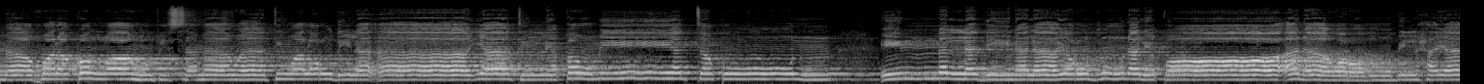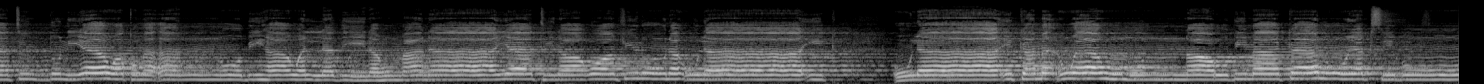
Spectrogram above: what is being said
وما خلق الله في السماوات والأرض لآيات لقوم يتقون إن الذين لا يرجون لقاءنا ورضوا بالحياة الدنيا واطمأنوا بها والذين هم عن آياتنا غافلون أولئك أولئك مأواهم النار بما كانوا يكسبون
